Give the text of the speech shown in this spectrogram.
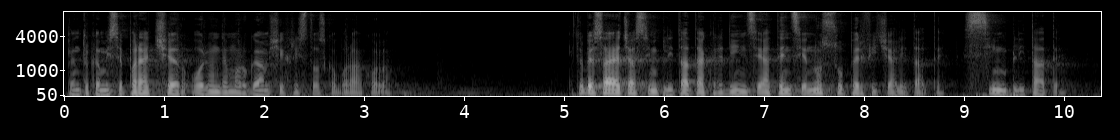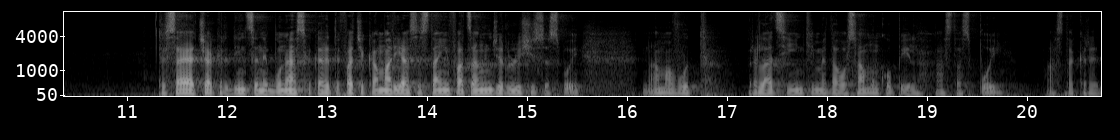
Pentru că mi se părea cer oriunde mă rugam și Hristos cobora acolo. Trebuie să ai acea simplitate a credinței. Atenție, nu superficialitate, simplitate. Trebuie să ai acea credință nebunească care te face ca Maria să stai în fața îngerului și să spui n-am avut relații intime, dar o să am un copil. Asta spui? Asta cred.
